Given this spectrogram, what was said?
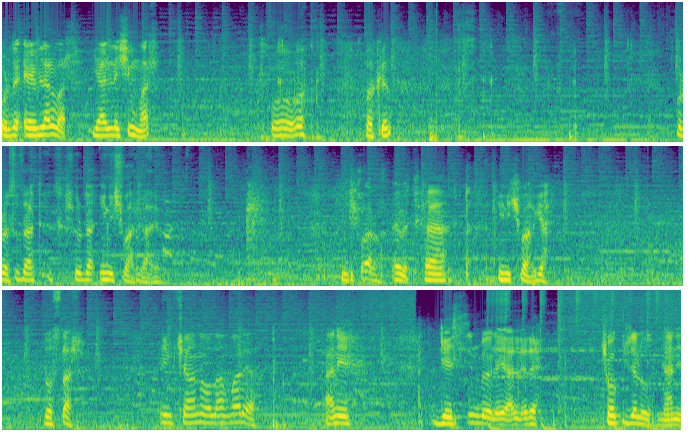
Burada evler var. Yerleşim var. Oo. Bakın. Burası zaten şurada iniş var galiba. İniş var mı? Evet. He. İniş var gel. Dostlar. İmkanı olan var ya. Hani gezsin böyle yerlere. Çok güzel olur. Yani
